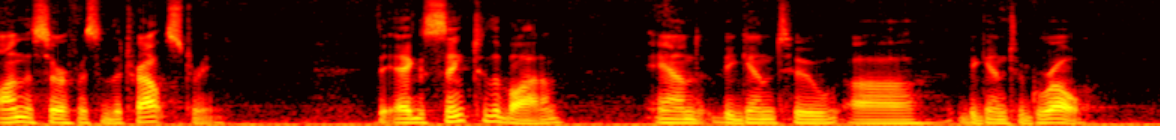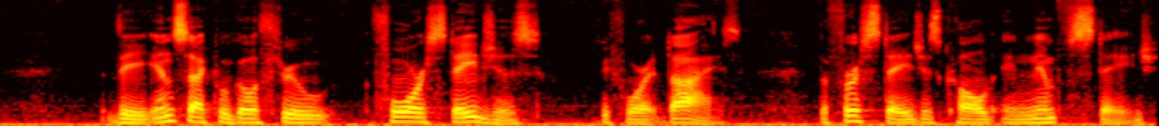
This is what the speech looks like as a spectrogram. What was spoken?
on the surface of the trout stream. The eggs sink to the bottom and begin to, uh, begin to grow. The insect will go through four stages before it dies. The first stage is called a nymph stage,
